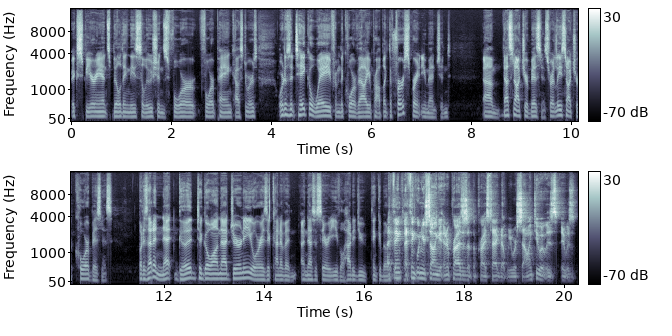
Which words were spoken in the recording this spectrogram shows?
experience building these solutions for for paying customers or does it take away from the core value prop like the first sprint you mentioned um, that's not your business or at least not your core business. But is that a net good to go on that journey or is it kind of a, a necessary evil? How did you think about I it? i think i think when you're selling to enterprises at the price tag that we were selling to it was it was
